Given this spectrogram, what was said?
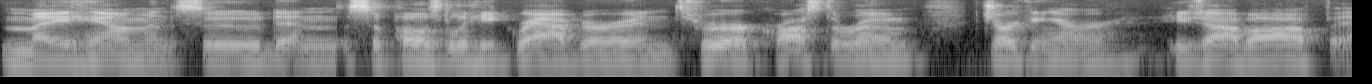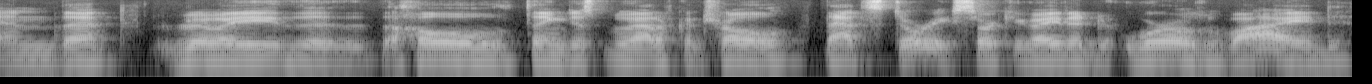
mayhem ensued. And supposedly he grabbed her and threw her across the room, jerking her hijab off, and that really the the whole thing just blew out of control. That story circulated worldwide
